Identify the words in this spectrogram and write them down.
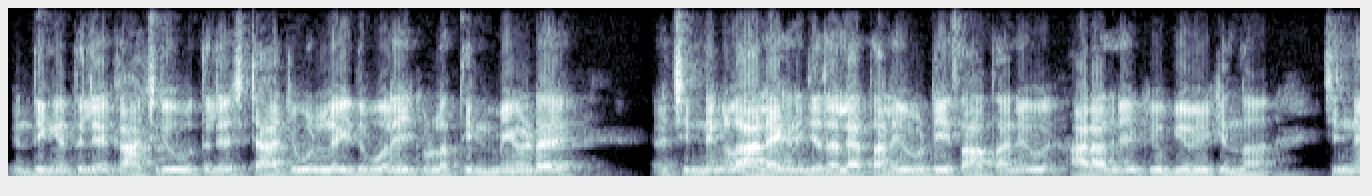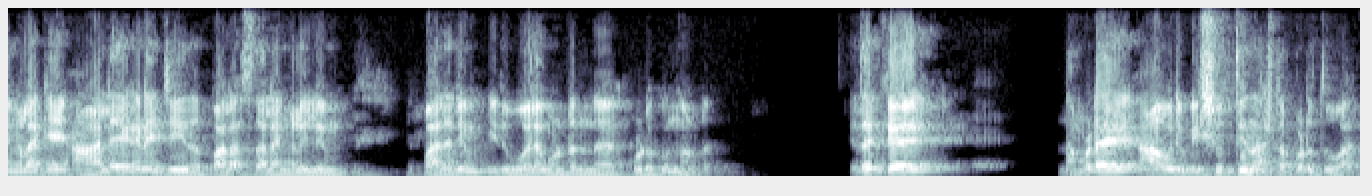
വെന്തിങ്ങത്തിൽ കാശുരൂപത്തിൽ സ്റ്റാച്ചുകളിൽ ഇതുപോലെയൊക്കെയുള്ള തിന്മയുടെ ചിഹ്നങ്ങൾ ആലേഖനം ചെയ്ത് അല്ലെ തലയോട്ടി സാത്താന ആരാധനയ്ക്ക് ഉപയോഗിക്കുന്ന ചിഹ്നങ്ങളൊക്കെ ആലേഖനം ചെയ്ത് പല സ്ഥലങ്ങളിലും പലരും ഇതുപോലെ കൊണ്ടുവന്ന് കൊടുക്കുന്നുണ്ട്. ഇതൊക്കെ നമ്മുടെ ആ ഒരു വിശുദ്ധി നഷ്ടപ്പെടുത്തുവാൻ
